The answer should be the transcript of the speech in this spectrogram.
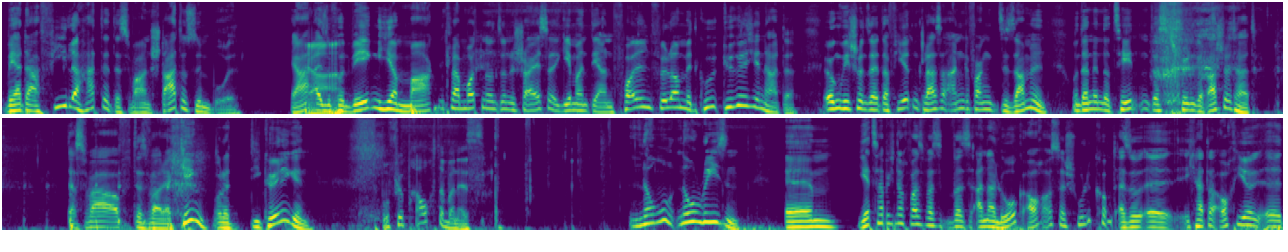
wer da viele hatte, das war ein Statussymbol. Ja, Ja. also von wegen hier Markenklamotten und so eine Scheiße. Jemand, der einen vollen Füller mit Kü Kügelchen hatte. Irgendwie schon seit der vierten Klasse angefangen zu sammeln und dann in der zehnten das schön geraschelt hat. Das war, auf, das war der King oder die Königin. Wofür brauchte man es? No, no reason. Ähm, jetzt habe ich noch was, was, was analog auch aus der Schule kommt. Also äh, ich hatte auch hier äh,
